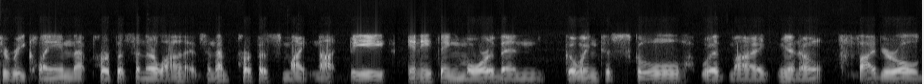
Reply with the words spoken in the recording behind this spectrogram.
to reclaim that purpose in their lives. And that purpose might not be anything more than going to school with my, you know, five year old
